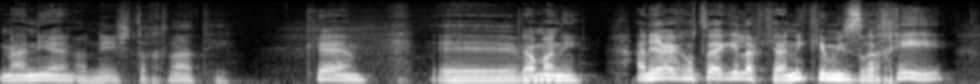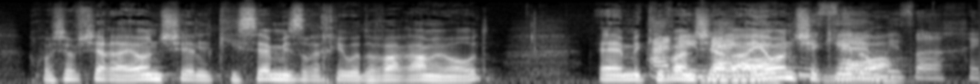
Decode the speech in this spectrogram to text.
מעניין. אני השתכנעתי. כן, אה, גם אני. אני רק רוצה להגיד לך, כי אני כמזרחי, חושב שהרעיון של כיסא מזרחי הוא דבר רע מאוד. אה, מכיוון אני שהרעיון נגד כיסא שכאילו... מזרחי.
